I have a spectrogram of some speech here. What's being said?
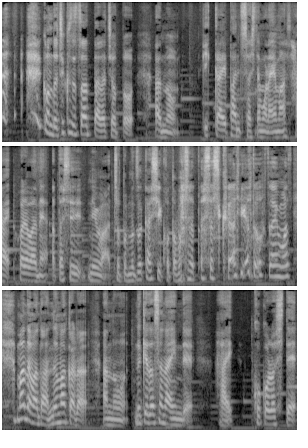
今度直接会ったらちょっと、あの、一回パンチさせてもらいます。はい。これはね、私にはちょっと難しい言葉だった。優しくありがとうございます。まだまだ沼から、あの、抜け出せないんで、はい。心して、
